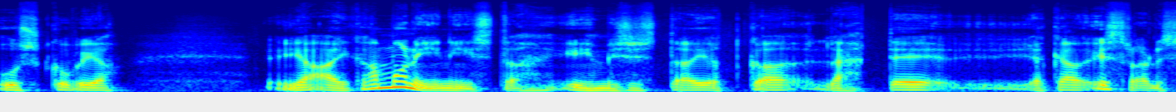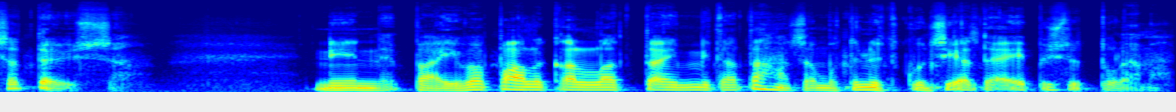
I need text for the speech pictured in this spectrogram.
uskovia ja aika moni niistä ihmisistä, jotka lähtee ja käy Israelissa töissä – niin päiväpalkalla tai mitä tahansa, mutta nyt kun sieltä ei pysty tulemaan,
